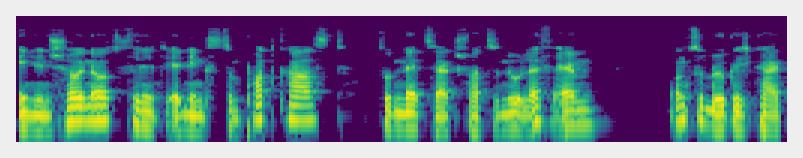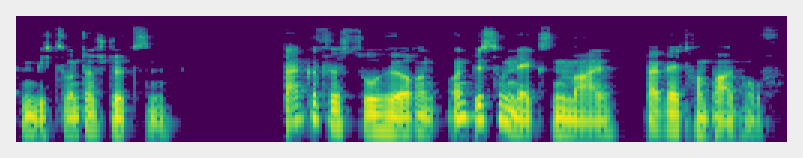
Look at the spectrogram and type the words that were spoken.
In den Shownotes findet ihr Links zum Podcast, zum Netzwerk Schwarze Null FM und zu Möglichkeiten, mich zu unterstützen. Danke fürs Zuhören und bis zum nächsten Mal bei Weltraumbahnhof.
